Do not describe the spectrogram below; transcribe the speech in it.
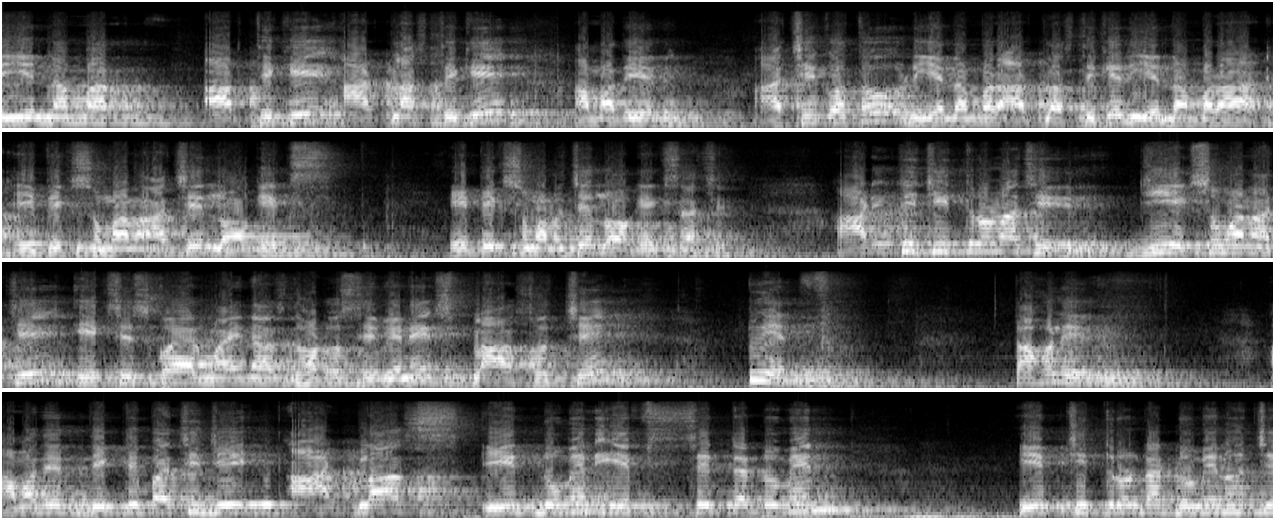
রিয়েল নাম্বার আর থেকে আর প্লাস থেকে আমাদের আছে কত? রিয়েল নাম্বার আর প্লাস থেকে real number R f x সমান আছে লগ এক্স এফ এক্স সমান হচ্ছে লগ এক্স আছে। আরেকটি চিত্রণ আছে জি এক্স সমান আছে এক্স স্কোয়ার মাইনাস ধরো সেভেন এক্স প্লাস হচ্ছে টুয়েলভ তাহলে আমাদের দেখতে পাচ্ছি যে আর প্লাস এর ডোমেন এফ সেটটার ডোমেন এফ চিত্রণটার ডোমেন হচ্ছে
